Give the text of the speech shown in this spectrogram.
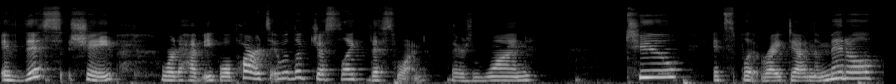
If this shape were to have equal parts, it would look just like this one. There's one, two, it's split right down the middle,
